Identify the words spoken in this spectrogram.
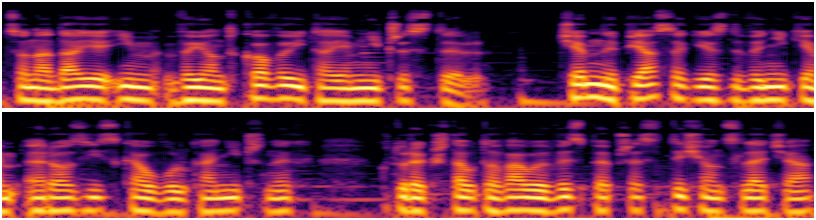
co nadaje im wyjątkowy i tajemniczy styl. Ciemny piasek jest wynikiem erozji skał wulkanicznych, które kształtowały wyspę przez tysiąclecia,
